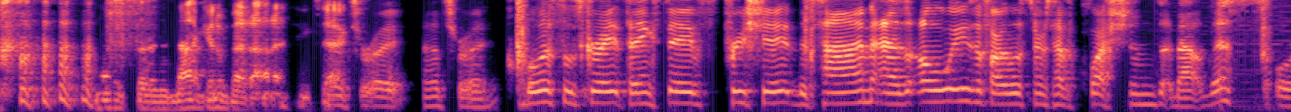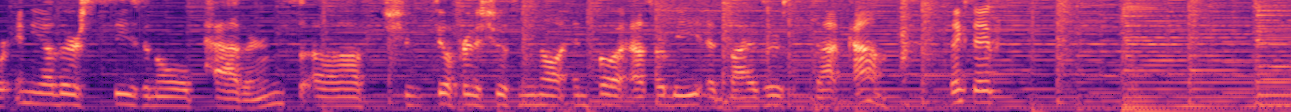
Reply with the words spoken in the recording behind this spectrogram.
not, uh, not going to bet on it. Exactly. That's right. That's right. Well, this was great. Thanks, Dave. Appreciate the time. As always, if our listeners have questions about this or any other seasonal patterns, uh, shoot, feel free to shoot us an email at info at srbadvisors.com. Thanks, Dave.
